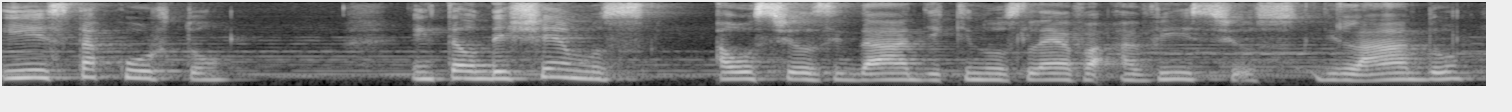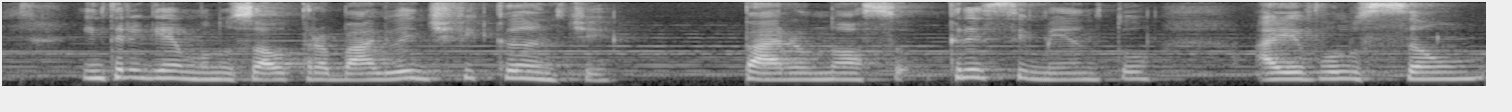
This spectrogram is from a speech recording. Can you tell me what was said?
e está curto. Então deixemos a ociosidade que nos leva a vícios de lado, entreguemos-nos ao trabalho edificante para o nosso crescimento, a evolução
